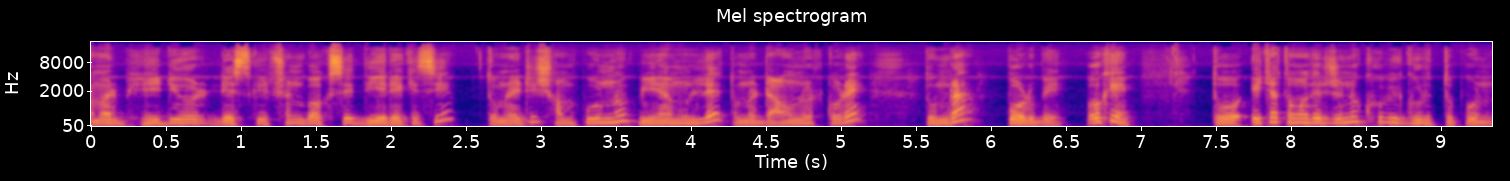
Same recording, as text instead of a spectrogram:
আমার ভিডিওর ডেসক্রিপশন বক্সে দিয়ে রেখেছি। তোমরা এটি সম্পূর্ণ বিনামূল্যে তোমরা ডাউনলোড করে তোমরা পড়বে ওকে তো এটা তোমাদের জন্য খুবই গুরুত্বপূর্ণ।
